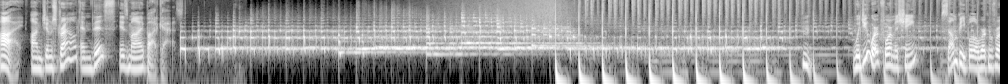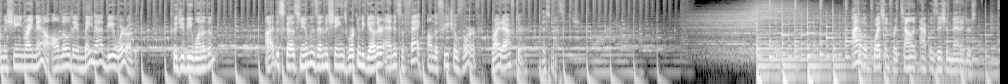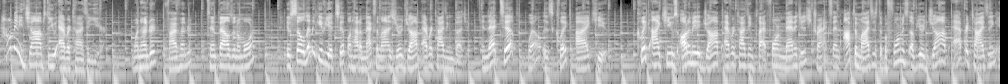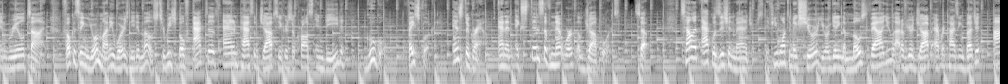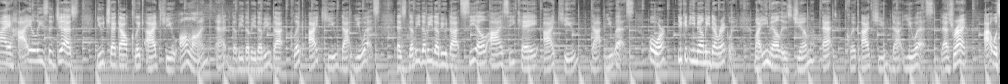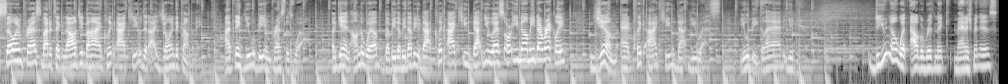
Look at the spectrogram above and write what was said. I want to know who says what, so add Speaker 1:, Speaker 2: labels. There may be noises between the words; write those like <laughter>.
Speaker 1: Hi, I'm Jim Stroud, and this is my podcast. Hmm. Would you work for a machine? Some people are working for a machine right now, although they may not be aware of it. Could you be one of them? I discuss humans and machines working together and its effect on the future of work right after this message. I have a question for talent acquisition managers. How many jobs do you advertise a year? 100, 500, 10,000 or more? If so, let me give you a tip on how to maximize your job advertising budget. And that tip, well, is Click IQ. ClickIQ's automated job advertising platform manages, tracks, and optimizes the performance of your job advertising in real time, focusing your money where it's needed most to reach both active and passive job seekers across Indeed, Google, Facebook, Instagram, and an extensive network of job boards. So, Talent acquisition managers, if you want to make sure you are getting the most value out of your job advertising budget, I highly suggest you check out ClickIQ online at www.clickiq.us. That's www.clickiq.us. Or you can email me directly. My email is jim at clickiq.us. That's right. I was so impressed by the technology behind ClickIQ that I joined the company. I think you will be impressed as well. Again, on the web, www.clickiq.us, or email me directly, jim at clickiq.us. You'll be glad you did. Do you know what algorithmic management is?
